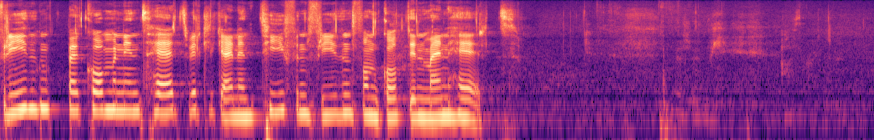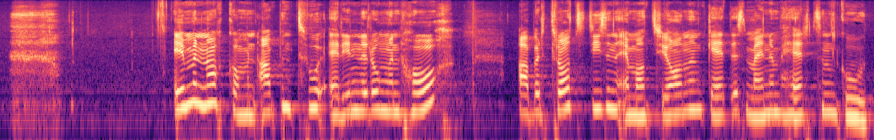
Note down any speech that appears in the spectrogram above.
Frieden bekommen ins Herz, wirklich einen tiefen Frieden von Gott in mein Herz. Immer noch kommen ab und zu Erinnerungen hoch, aber trotz diesen Emotionen geht es meinem Herzen gut.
